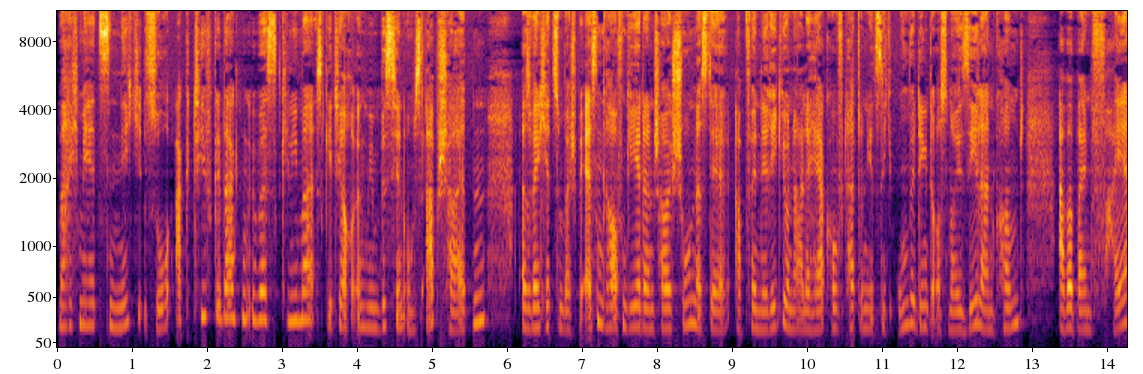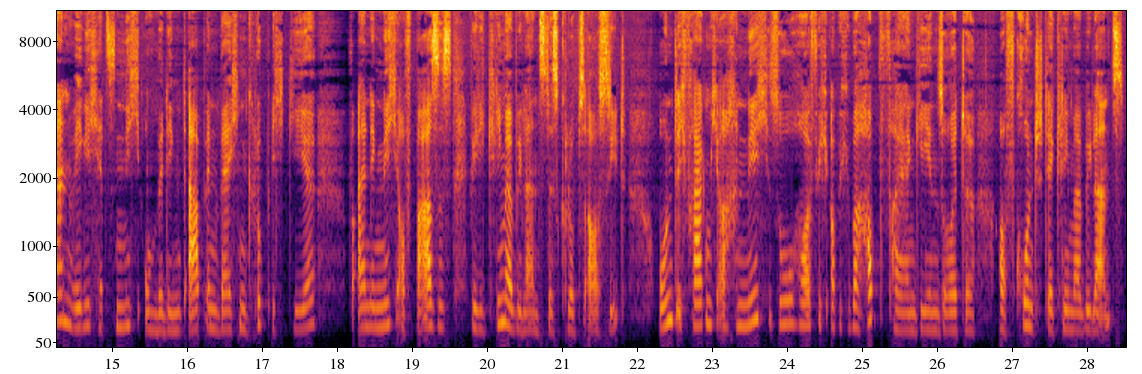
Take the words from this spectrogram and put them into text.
mache ich mir jetzt nicht so aktiv Gedanken übers Klima. Es geht ja auch irgendwie ein bisschen ums Abschalten. Also wenn ich jetzt zum Beispiel Essen kaufen gehe, dann schaue ich schon, dass der Apfel eine regionale Herkunft hat und jetzt nicht unbedingt aus Neuseeland kommt. Aber beim Feiern wege ich jetzt nicht unbedingt ab, in welchen Club ich gehe. Vor allen Dingen nicht auf Basis, wie die Klimabilanz des Clubs aussieht. Und ich frage mich auch nicht so häufig, ob ich überhaupt feiern gehen sollte, aufgrund der Klimabilanz.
